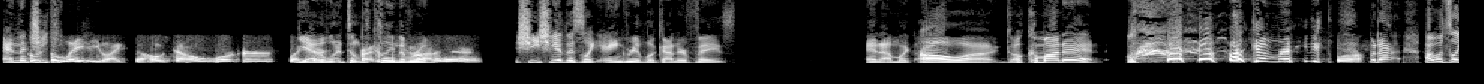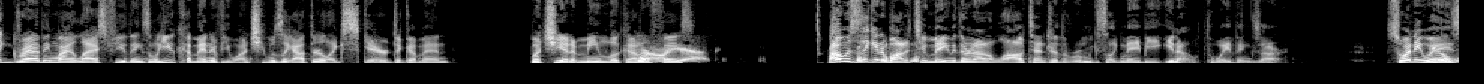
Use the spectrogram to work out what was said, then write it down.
and then Who's she the lady? Like the hotel worker? Like Yeah, to- to clean the room. Out of there? she she had this like angry look on her face, and I'm like, oh, uh, go come on in. like I'm ready to, Well. but I, I was like grabbing my last few things. Well, you come in if you want. She was like out there like scared to come in, but she had a mean look on her face. yeah. I was thinking about it too. Maybe they're not allowed to enter the room because, like, maybe you know the way things are. So, You know, anyways,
